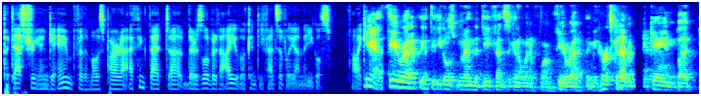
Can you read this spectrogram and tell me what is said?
pedestrian game for the most part. I think that uh, there's a little bit of value looking defensively on the Eagles. Like yeah, it. theoretically, if the Eagles win, the defense is going to win it for them. Theoretically, I mean, Hurts could yeah. have a big game, but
